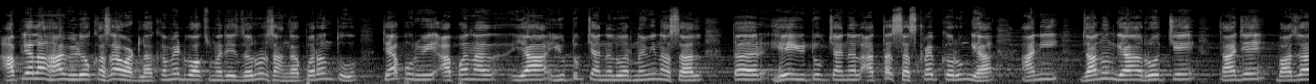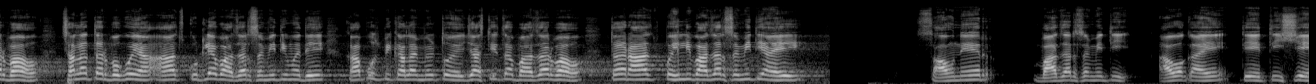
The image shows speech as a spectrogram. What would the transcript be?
आपल्याला हा व्हिडिओ कसा वाटला कमेंट बॉक्समध्ये जरूर सांगा. परंतु त्यापूर्वी आपण या यूट्यूब चॅनलवर नवीन असाल तर हे यूट्यूब चॅनल आत्ताच सबस्क्राईब करून घ्या आणि जाणून घ्या रोजचे ताजे बाजार भाव. चला तर बघूया आज कुठल्या बाजार समितीमध्ये कापूस पिकाला मिळतोय जास्तीचा बाजार भाव. तर आज पहिली बाजार समिती आहे. सावनेर बाजार समिती आवक आहे ते तीसशे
